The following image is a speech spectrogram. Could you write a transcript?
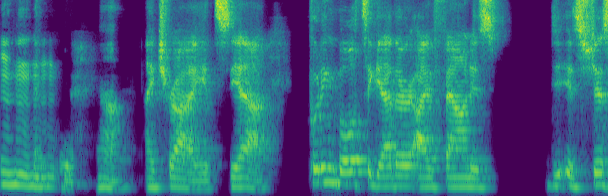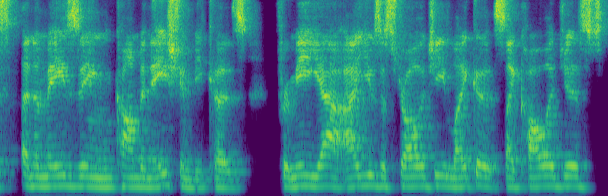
Mhm. Yeah, I try. It's yeah, putting both together. I've found is it's just an amazing combination because for me, yeah, I use astrology like a psychologist.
